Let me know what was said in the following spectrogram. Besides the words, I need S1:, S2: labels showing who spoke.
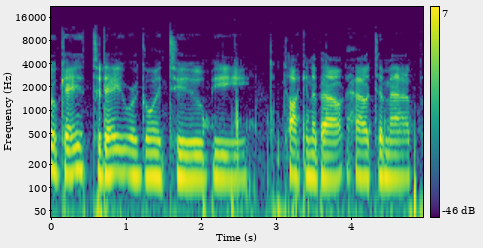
S1: Okay, today we're going to be talking about how to map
